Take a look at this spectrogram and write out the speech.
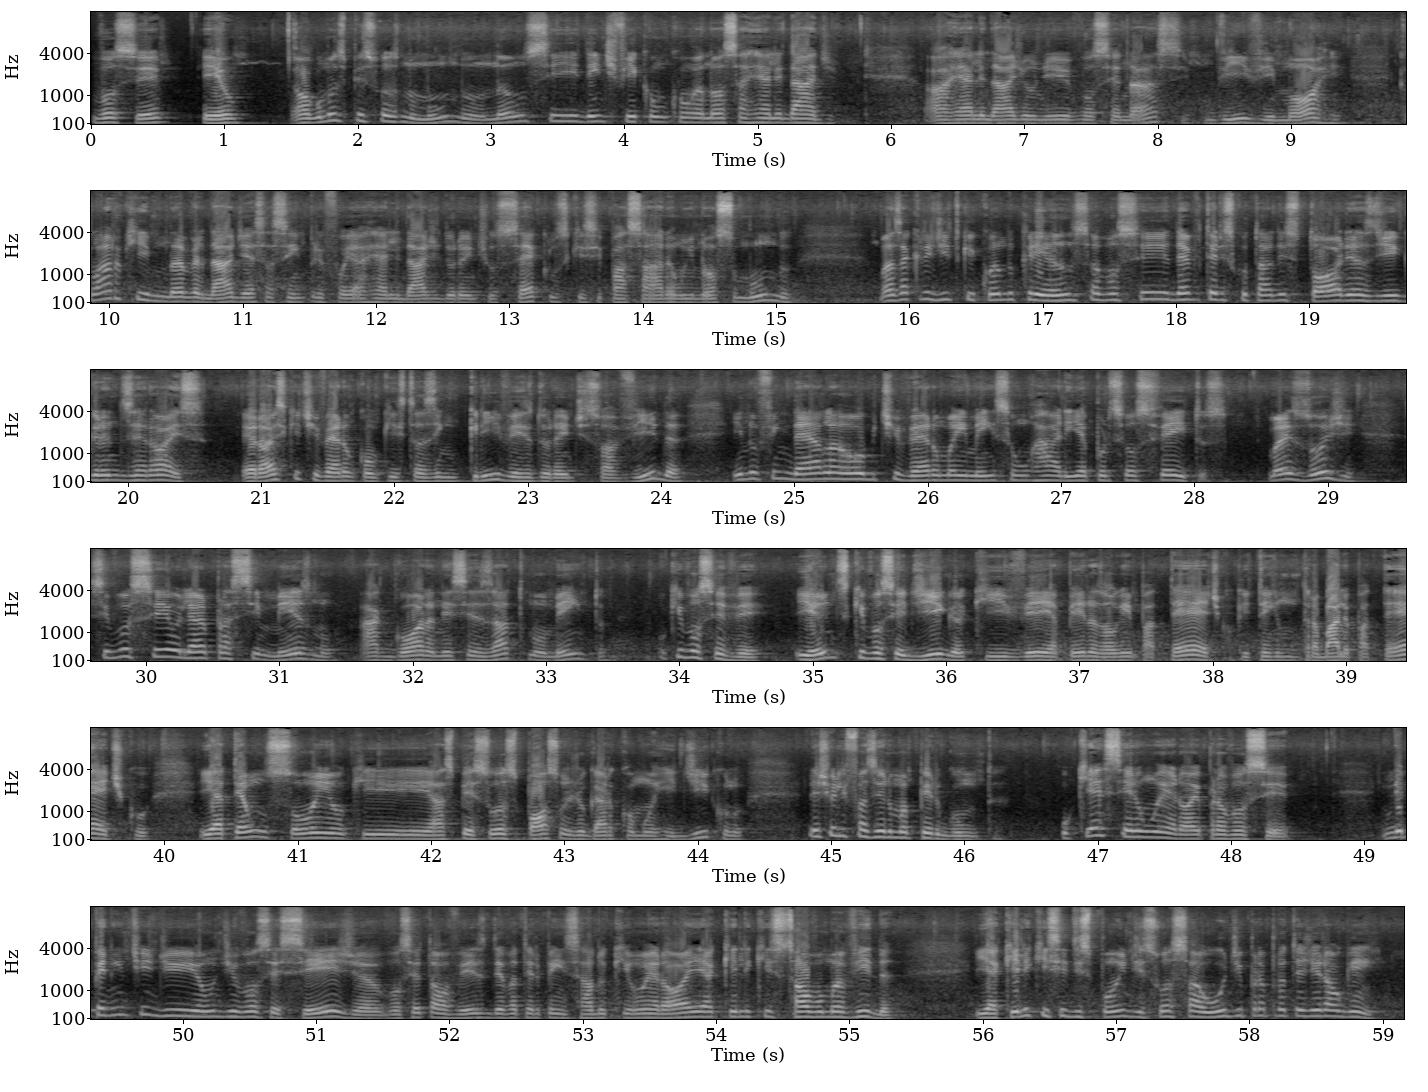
você, eu, algumas pessoas no mundo não se identificam com a nossa realidade. A realidade onde você nasce, vive e morre. Claro que, na verdade, essa sempre foi a realidade durante os séculos que se passaram em nosso mundo, mas acredito que quando criança você deve ter escutado histórias de grandes heróis, Heróis que tiveram conquistas incríveis durante sua vida e no fim dela obtiveram uma imensa honraria por seus feitos. Mas hoje, se você olhar para si mesmo, agora, nesse exato momento, o que você vê? E antes que você diga que vê apenas alguém patético, que tem um trabalho patético e até um sonho que as pessoas possam julgar como ridículo, deixa eu lhe fazer uma pergunta. O que é ser um herói para você? Independente de onde você seja, você talvez deva ter pensado que um herói é aquele que salva uma vida e aquele que se dispõe de sua saúde para proteger alguém.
